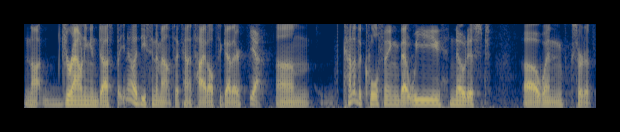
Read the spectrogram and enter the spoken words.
not drowning in dust, but you know, a decent amount to kind of tie it all together. Yeah. Um, kind of the cool thing that we noticed uh, when sort of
